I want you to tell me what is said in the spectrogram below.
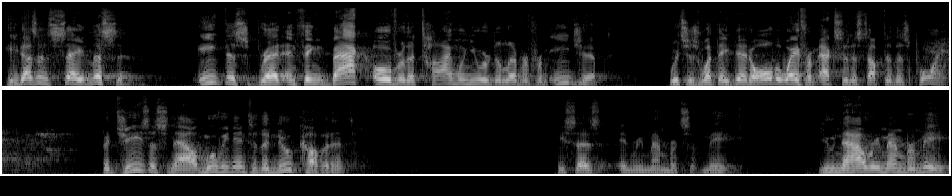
He doesn't say, listen, eat this bread and think back over the time when you were delivered from Egypt, which is what they did all the way from Exodus up to this point. But Jesus now, moving into the new covenant, he says, in remembrance of me. You now remember me.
